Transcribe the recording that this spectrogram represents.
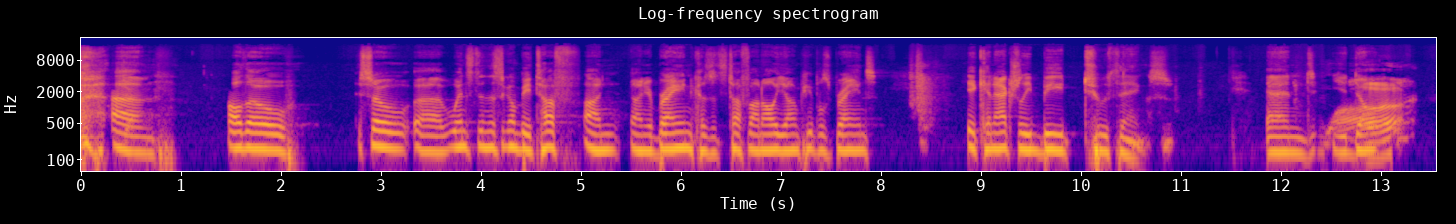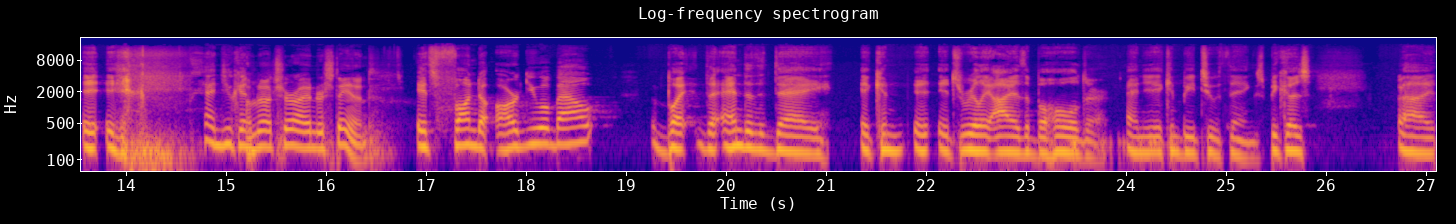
um, although, so uh, Winston, this is going to be tough on on your brain because it's tough on all young people's brains. It can actually be two things, and you don't. It, it, and you can I'm not sure I understand. it's fun to argue about, but the end of the day, it can it, it's really eye of the beholder, and it can be two things because uh,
